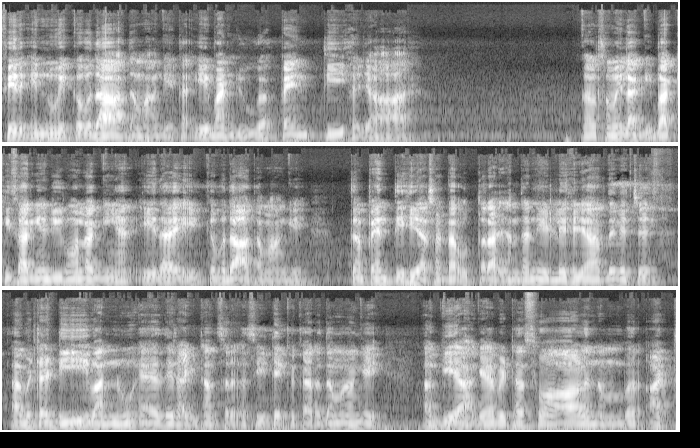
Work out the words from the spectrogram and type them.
ਫਿਰ ਇਹਨੂੰ ਇੱਕ ਵਧਾ ਦਵਾਂਗੇ ਤਾਂ ਇਹ ਬਣ ਜਾਊਗਾ 35000 ਗੱਲ ਸਮਝ ਲੱਗ ਗਈ? ਬਾਕੀ ਸਾਰੀਆਂ ਜ਼ੀਰੋਆਂ ਲੱਗ ਗਈਆਂ, ਇਹਦਾ ਇੱਕ ਵਧਾ ਦਵਾਂਗੇ ਤਾਂ 35000 ਸਾਡਾ ਉੱਤਰ ਆ ਜਾਂਦਾ ਨੇੜਲੇ ਹਜ਼ਾਰ ਦੇ ਵਿੱਚ। ਆ ਬੇਟਾ D1 ਨੂੰ ਐਜ਼ ਅ ਰਾਈਟ ਆਨਸਰ ਅਸੀਂ ਟਿਕ ਕਰ ਦਵਾਂਗੇ। ਅੱਗੇ ਆ ਗਿਆ ਬੇਟਾ ਸਵਾਲ ਨੰਬਰ 8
